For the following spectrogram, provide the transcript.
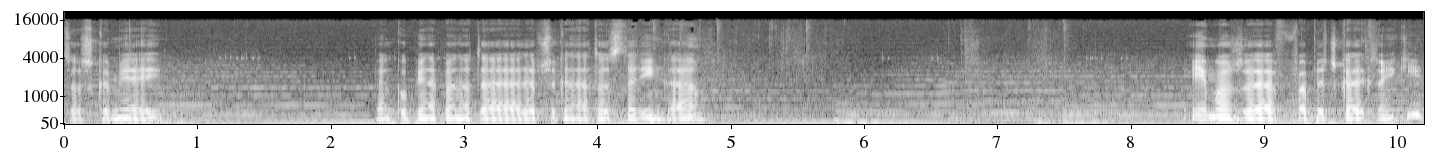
troszkę mniej. Bym kupił na pewno te lepsze generatory Sterlinga. I może fabryczka elektroniki?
